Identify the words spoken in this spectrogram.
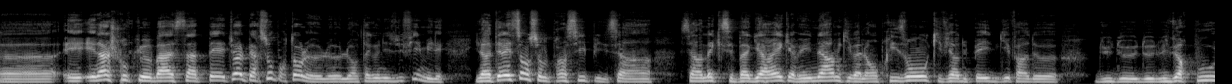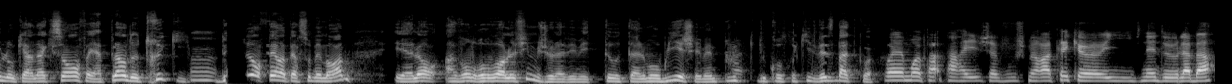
Euh, et, et là, je trouve que bah ça paie. Tu vois, le perso, pourtant, le, le, le antagoniste du film, il est, il est intéressant sur le principe. C'est un, c'est un mec qui s'est bagarré, qui avait une arme, qui va aller en prison, qui vient du pays de, enfin de, du, de, de Liverpool, donc il a un accent. Enfin, il y a plein de trucs qui Mm. devraient en faire un perso mémorable. Et alors, avant de revoir le film, je l'avais mais totalement oublié. Je savais même plus Ouais. de contre qui il devait se battre, quoi. Ouais, moi, pa- pareil, j'avoue, je me rappelais qu'il venait de là-bas,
